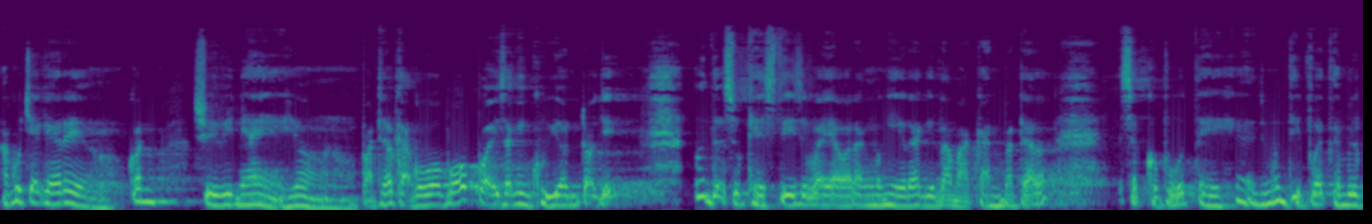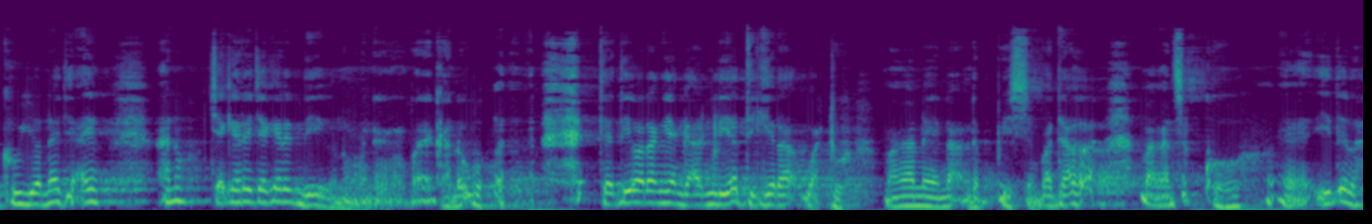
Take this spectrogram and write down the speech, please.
Aku cek kere yo. Kon suwine ae yo Padahal gak gowo apa-apa saking guyon tok cik. Untuk sugesti supaya orang mengira kita makan padahal sego putih. Cuma dibuat ambil guyon aja. Ayo anu cek kere cek kere di. Kan Jadi orang yang gak ngeliat dikira waduh mangan enak depis padahal mangan sego. Ya, itulah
